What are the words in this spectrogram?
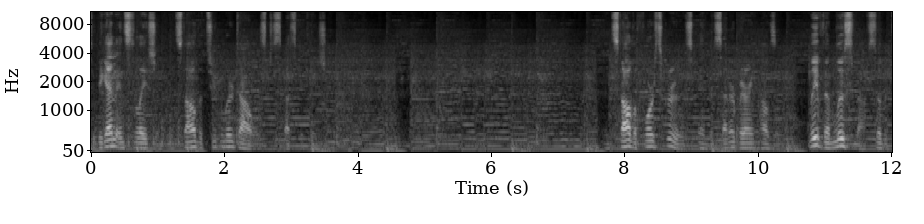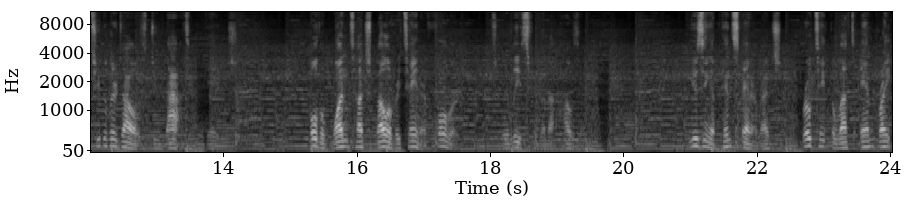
To begin installation, install the tubular dowels to specification. Install the four screws in the center bearing housing. Leave them loose enough so the tubular dowels do not engage. Pull the one-touch bellow retainer forward release from the nut housing. Using a pin spanner wrench, rotate the left and right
